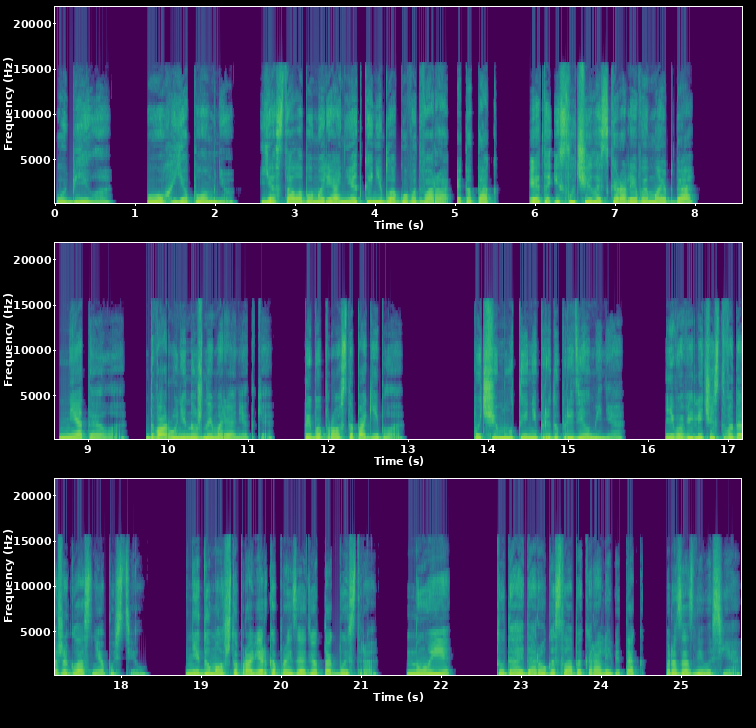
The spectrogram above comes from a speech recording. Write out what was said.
убила? Ох, я помню. Я стала бы марионеткой неблагого двора, это так? Это и случилось с королевой Мэб, да? Нет, Элла. Двору не нужны марионетки. Ты бы просто погибла. Почему ты не предупредил меня? Его Величество даже глаз не опустил. Не думал, что проверка произойдет так быстро. Ну и... Туда и дорога слабой королеве, так? Разозлилась я.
